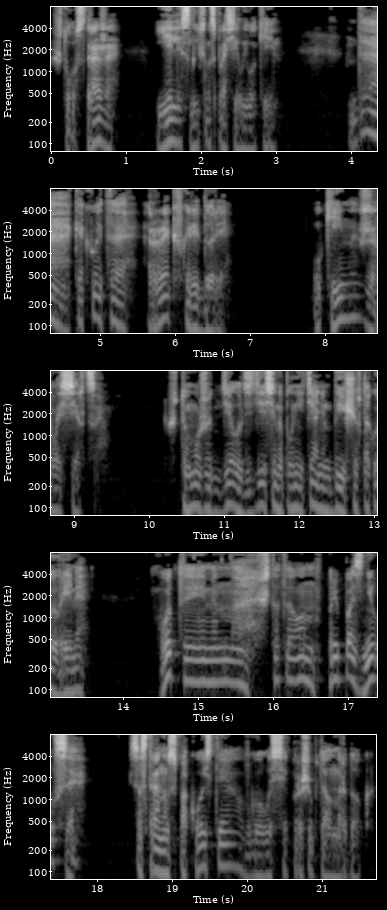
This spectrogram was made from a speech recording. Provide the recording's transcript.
«Что, стража?» — еле слышно спросил его Кейн. «Да, какой-то рэк в коридоре». У Кейна сжалось сердце. Что может делать здесь инопланетянин, да еще в такое время? Вот именно, что-то он припозднился. Со странным спокойствием в голосе прошептал Мердок.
